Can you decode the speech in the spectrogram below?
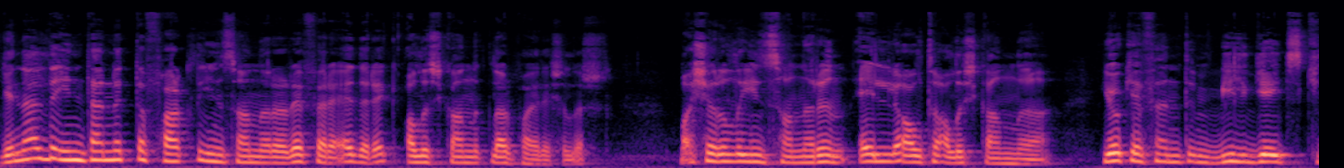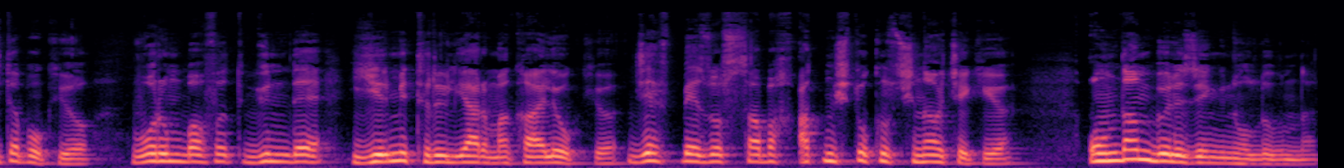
Genelde internette farklı insanlara refere ederek alışkanlıklar paylaşılır. Başarılı insanların 56 alışkanlığı. Yok efendim Bill Gates kitap okuyor. Warren Buffett günde 20 trilyar makale okuyor. Jeff Bezos sabah 69 şınav çekiyor. Ondan böyle zengin oldu bunlar.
